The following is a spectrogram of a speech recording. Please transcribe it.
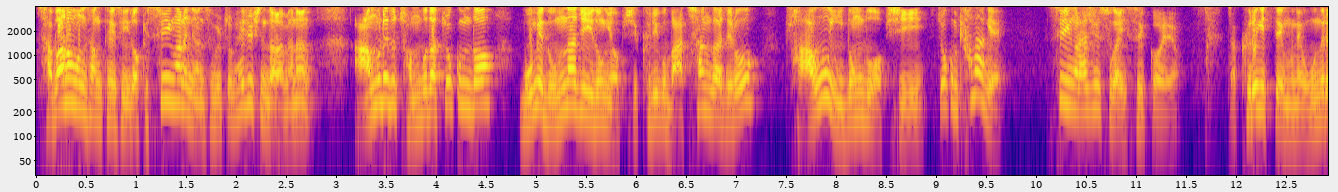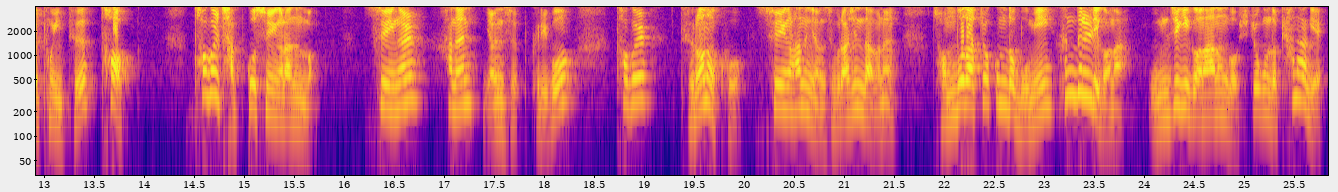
잡아놓은 상태에서 이렇게 스윙하는 연습을 좀 해주신다면 은 아무래도 전보다 조금 더 몸의 높낮이 이동이 없이 그리고 마찬가지로 좌우 이동도 없이 조금 편하게 스윙을 하실 수가 있을 거예요. 자 그러기 때문에 오늘의 포인트 턱. 턱을 잡고 스윙을 하는 스윙을 하는 연습 그리고 턱을 들어놓고 스윙을 하는 연습을 하신다면 전보다 조금 더 몸이 흔들리거나 움직이거나 하는 것 없이 조금 더 편하게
